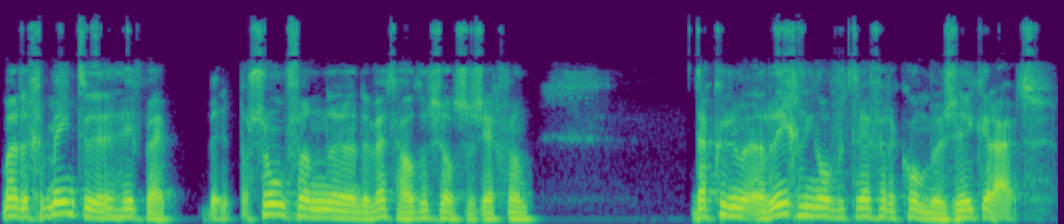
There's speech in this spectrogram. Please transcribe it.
Maar de gemeente heeft bij, bij de persoon van uh, de wethouder zelfs gezegd van... daar kunnen we een regeling over treffen, daar komen we zeker uit.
